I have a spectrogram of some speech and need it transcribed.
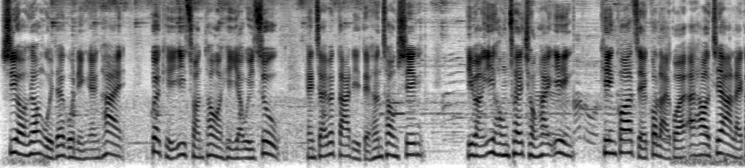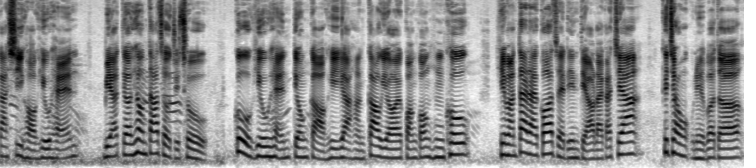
四号乡位在云林沿海，过去以传统的渔业为主，现在要加入地方创新，希望以风吹冲海影，吸引一些国内外爱好者来甲四号休闲，未来朝向打造一处具休闲、宗教、渔业和教育的观光园区，希望带来一些人潮来甲遮，去将有报道。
